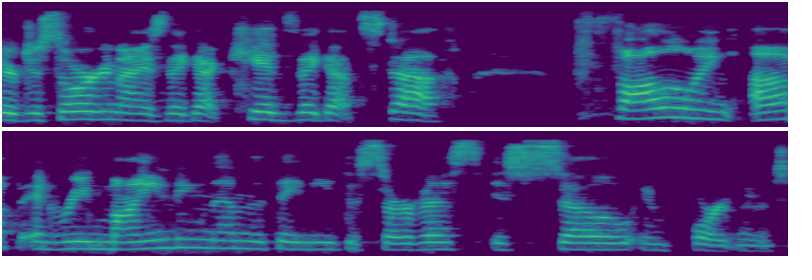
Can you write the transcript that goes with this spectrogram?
they're disorganized, they got kids, they got stuff. Following up and reminding them that they need the service is so important.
